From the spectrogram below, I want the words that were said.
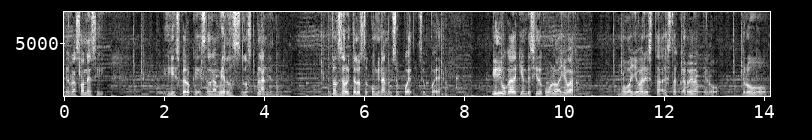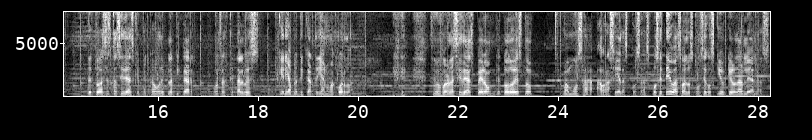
razones y, y, espero que salgan bien los, los planes, ¿no? Entonces ahorita lo estoy combinando y se puede, se puede, ¿no? Y digo, cada quien decide cómo lo va a llevar, cómo va a llevar esta, esta carrera, pero, pero de todas estas ideas que te acabo de platicar, otras que tal vez quería platicarte, ya no me acuerdo. Se me fueron las ideas, pero de todo esto vamos a ahora sí a las cosas positivas o a los consejos que yo quiero darle a las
